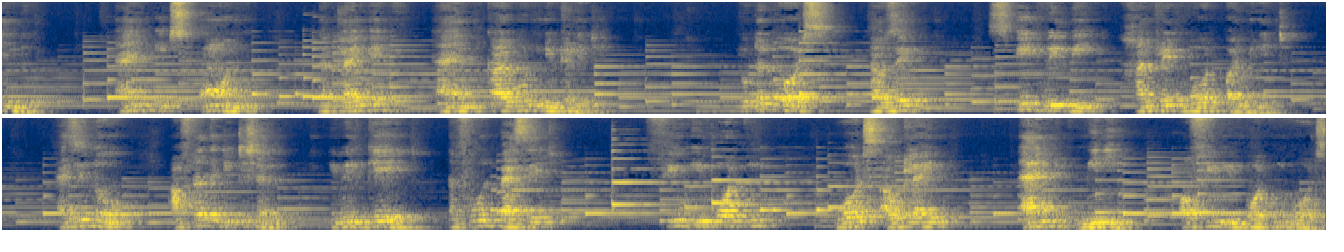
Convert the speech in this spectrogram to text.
Hindu and it's on the climate and carbon neutrality. Total words 1000, speed will be 100 word per minute. As you know, after the dictation, you will get the full passage, few important words outline and meaning of few important words.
